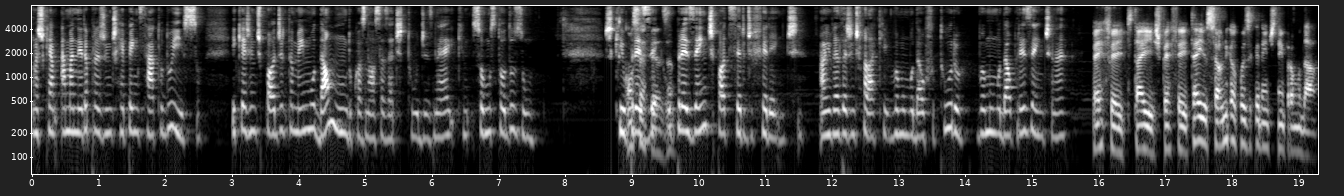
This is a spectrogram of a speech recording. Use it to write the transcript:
acho que é a maneira para a gente repensar tudo isso e que a gente pode também mudar o mundo com as nossas atitudes, né? E que somos todos um. Acho que o, prese o presente pode ser diferente. Ao invés da gente falar que vamos mudar o futuro, vamos mudar o presente, né? Perfeito, Thaís, perfeito. É isso, é a única coisa que a gente tem para mudar.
